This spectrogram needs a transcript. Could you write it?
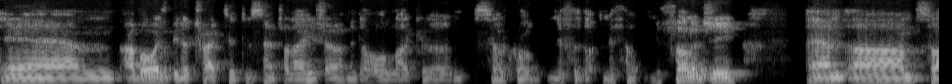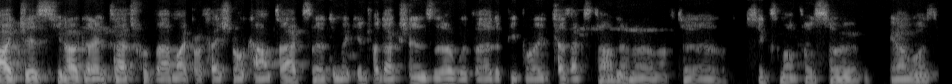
and I've always been attracted to Central Asia. I mean, the whole like um, Silk Road mytholo mytho mythology, and um, so I just you know got in touch with uh, my professional contacts uh, to make introductions uh, with uh, the people in Kazakhstan, and uh, after six months or so, here I was.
